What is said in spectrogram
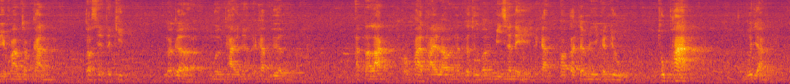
มีความสำคัญต่อเศรษฐกิจ แล้วก็เมืองไทยเนี่ยนะครับเรื่องอัตลักษณ์ของผ้าไทยเรานั้นก็ถือว่ามีเสน่ห์นะครับ เพราะก็จะมีกันอยู่ทุกภาคสมมติอย่างโค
